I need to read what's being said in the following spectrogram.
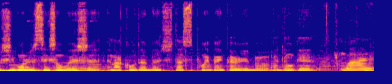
Bro, she wanted to say some weird shit, and I called her a bitch. That's point blank period, bro. I don't care. Why?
